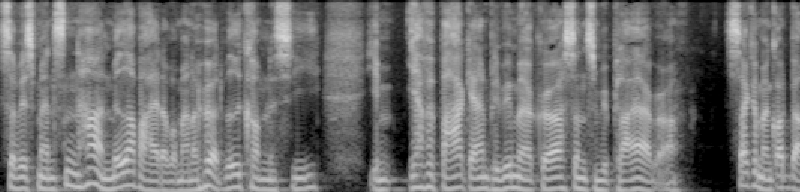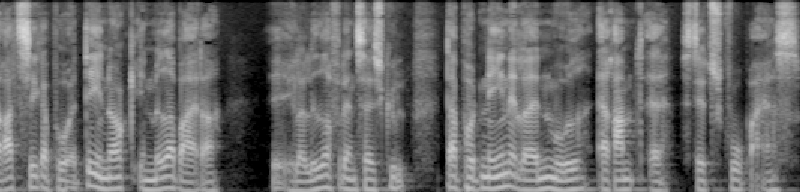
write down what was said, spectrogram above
Så hvis man sådan har en medarbejder, hvor man har hørt vedkommende sige, jamen, jeg vil bare gerne blive ved med at gøre sådan, som vi plejer at gøre, så kan man godt være ret sikker på, at det er nok en medarbejder, øh, eller leder for den sags skyld, der på den ene eller anden måde er ramt af status quo bias.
